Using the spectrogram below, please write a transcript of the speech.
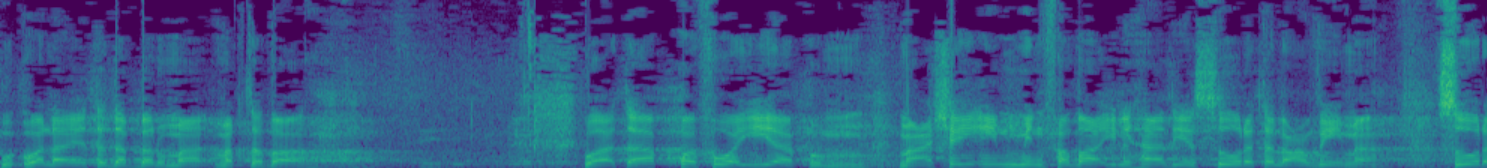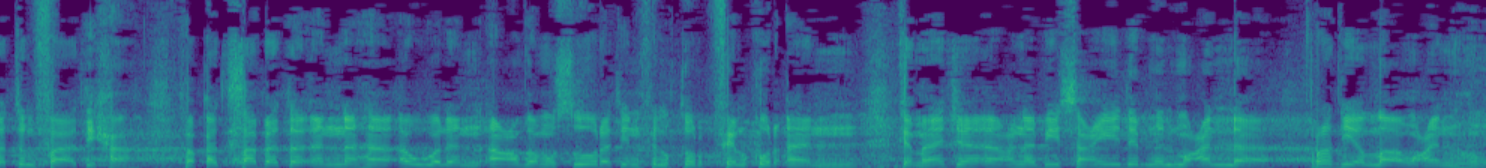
ولا يتدبر ما اقتضاه. وأتوقف وإياكم مع شيء من فضائل هذه السورة العظيمة سورة الفاتحة. فقد ثبت أنها أولا أعظم سورة في القرآن كما جاء عن أبي سعيد بن المعلى رضي الله عنه.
